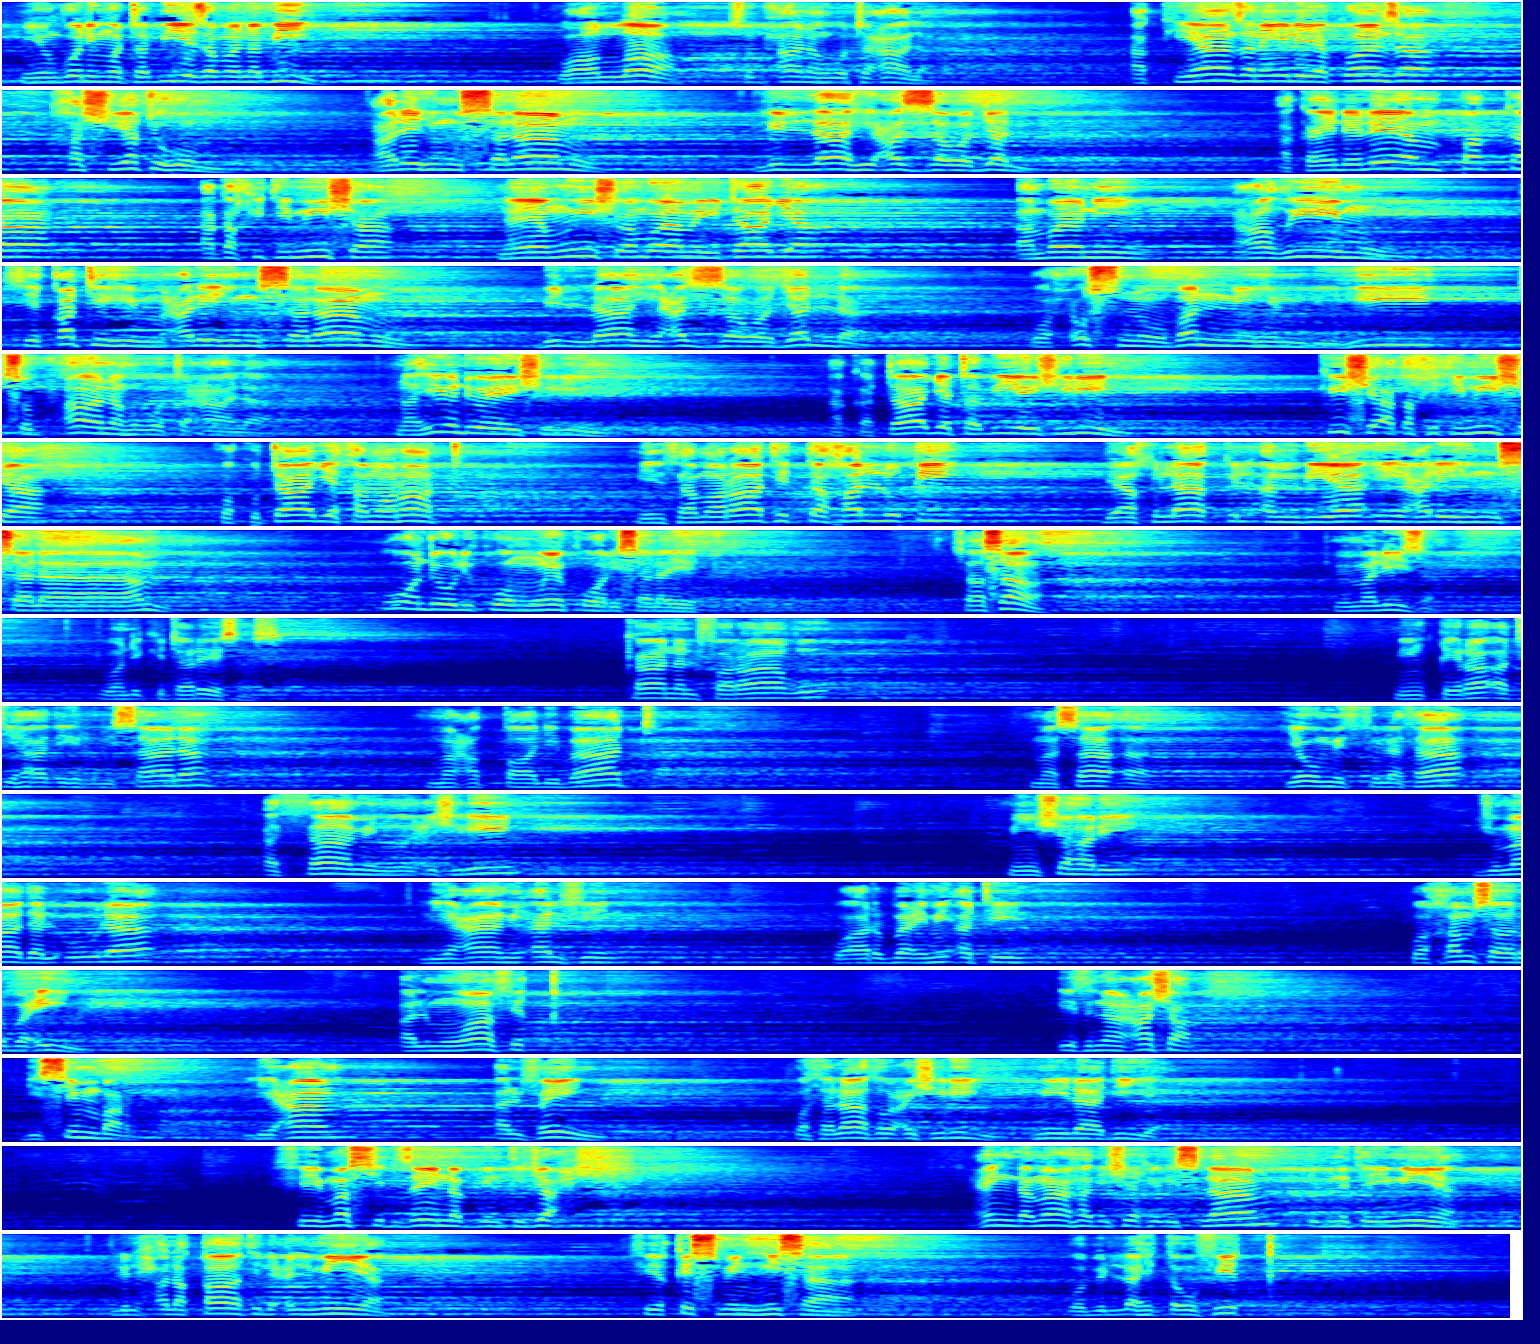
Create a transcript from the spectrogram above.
miongoni mwa tabia za manabii wa Allah subhanahu wa ta'ala. Akianza na ile ya kwanza khashiyatuhum alayhimus salamu lillahi azza wa jalla akaendelea mpaka akahitimisha na ya mwisho ambayo ameitaja ambayo ni adhimu thiqatihim عليهم السلام billahi عز وجل وحسن wa husnu سبحانه wa na hiyo ndio ya 20 akataja tabia 20 kisha akahitimisha kwa kutaja thamarat. Min thamarati at-takhalluqi bi akhlaqi al-anbiya'i alayhimus salam huo ndio ulikuwa mweko wa risala yetu. Sawa sawa tumemaliza tuandike tarehe sasa. Kana al-faraghu من قراءة هذه الرسالة مع الطالبات مساء يوم الثلاثاء الثامن والعشرين من شهر جماد الأولى لعام ألف وأربعمائة وخمسة وأربعين. الموافق اثنى عشر ديسمبر لعام 2023 ميلادية. في مسجد زينب بنت جحش عند معهد شيخ الإسلام ابن تيمية للحلقات العلمية في قسم النساء. وبالله التوفيق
